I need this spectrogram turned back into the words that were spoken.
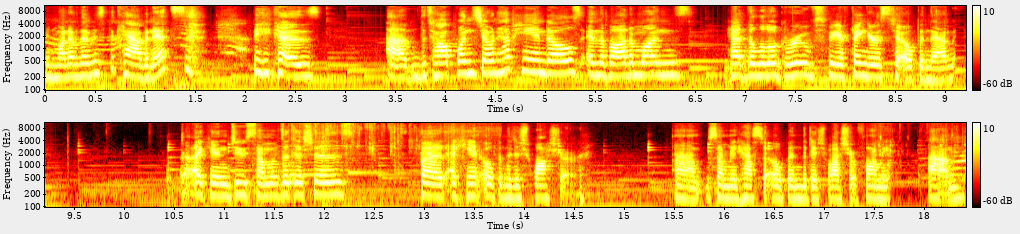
and one of them is the cabinets because um, the top ones don't have handles, and the bottom ones have the little grooves for your fingers to open them. I can do some of the dishes, but I can't open the dishwasher. Um, somebody has to open the dishwasher for me. Um,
